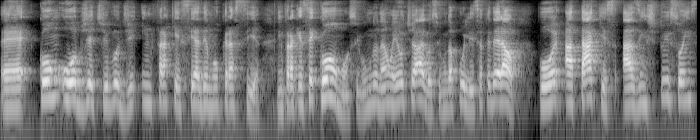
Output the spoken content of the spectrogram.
é, com o objetivo de enfraquecer a democracia. Enfraquecer como? Segundo não eu, Thiago, segundo a Polícia Federal, por ataques às instituições,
